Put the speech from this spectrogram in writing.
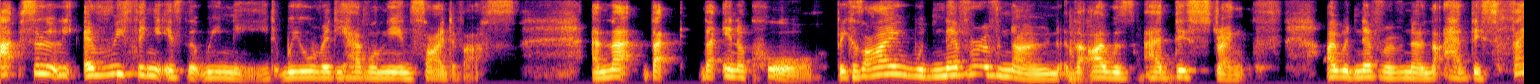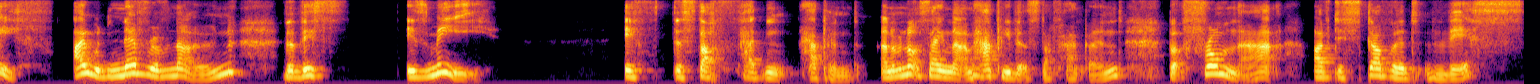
absolutely everything is that we need we already have on the inside of us. And that that that inner core because i would never have known that i was had this strength. I would never have known that i had this faith. I would never have known that this is me if the stuff hadn't happened. And I'm not saying that I'm happy that stuff happened, but from that, I've discovered this.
